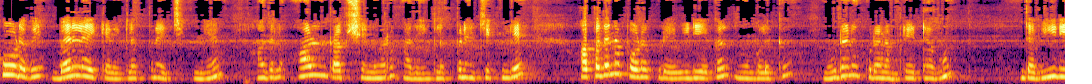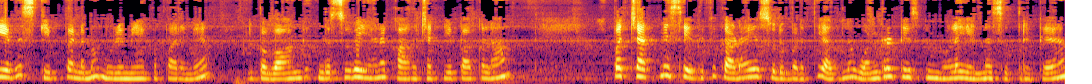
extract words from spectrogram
கூடவே பெல் ஐக்கனை கிளிக் பண்ணி வச்சுக்கோங்க. அதில் ஆல் ஆப்ஷன் வரும் அதையும் கிளிக் பண்ணி வச்சுக்கோங்க. அப்போ தானே போடக்கூடிய வீடியோக்கள் உங்களுக்கு உடனுக்குடன் அப்டேட் ஆகும். இந்த வீடியோவை ஸ்கிப் பண்ணாமல் முழுமையாக பாருங்கள் இப்போ வாங்க இந்த சுவையான கார சட்னியை பார்க்கலாம். இப்போ சட்னி செய்யறதுக்கு கடாயை சுடுபடுத்தி அதில் ஒன்றரை டீஸ்பூன் போல் எண்ணெய் சேர்த்துருக்கேன்.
